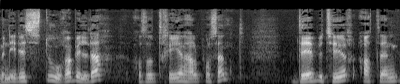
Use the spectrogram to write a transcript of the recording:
men i det store bildet, altså 3,5 det betyr at en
